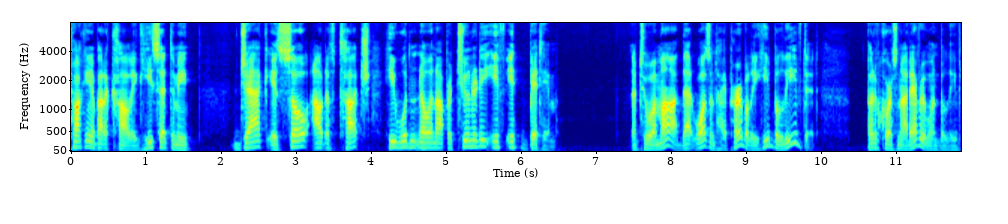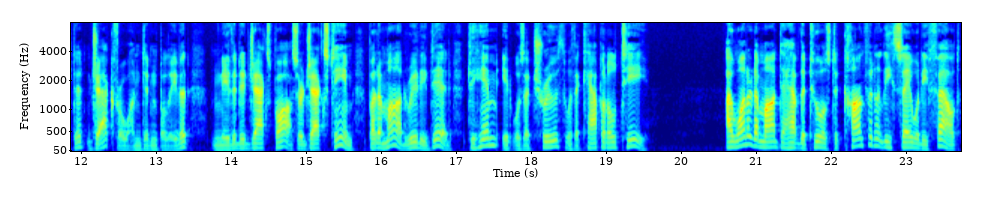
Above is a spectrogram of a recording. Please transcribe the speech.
talking about a colleague, he said to me, Jack is so out of touch he wouldn't know an opportunity if it bit him. To Ahmad, that wasn't hyperbole. He believed it. But of course, not everyone believed it. Jack, for one, didn't believe it. Neither did Jack's boss or Jack's team. But Ahmad really did. To him, it was a truth with a capital T. I wanted Ahmad to have the tools to confidently say what he felt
